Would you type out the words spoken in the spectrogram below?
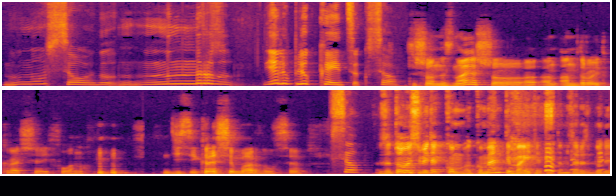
Ну, ну все. Ну, ну, не роз... Я люблю кейцик, все. Ти що, не знаєш, що Android краще айфону? DC краще Marvel, все. Все. Зато ви собі так ком- коменти байтите, там зараз буде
